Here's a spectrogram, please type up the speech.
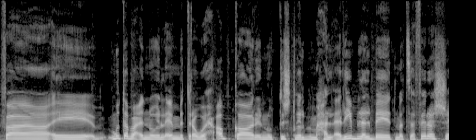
فمتبع آه، إنه الأم تروح ابكر إنه تشتغل بمحل قريب للبيت ما تسافرش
